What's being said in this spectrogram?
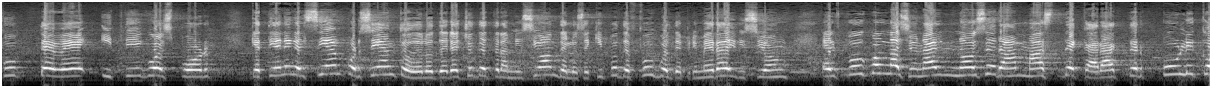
FUB TV y Tigo Sport, que tienen el 100% de los derechos de transmisión de los equipos de fútbol de primera división, el fútbol nacional no será más de carácter público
